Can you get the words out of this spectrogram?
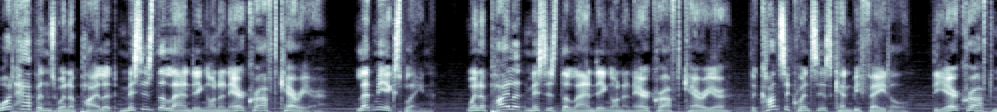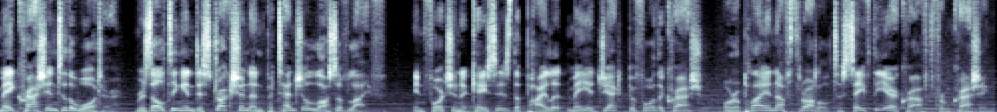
What happens when a pilot misses the landing on an aircraft carrier? Let me explain. When a pilot misses the landing on an aircraft carrier, the consequences can be fatal. The aircraft may crash into the water, resulting in destruction and potential loss of life. In fortunate cases, the pilot may eject before the crash or apply enough throttle to save the aircraft from crashing.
